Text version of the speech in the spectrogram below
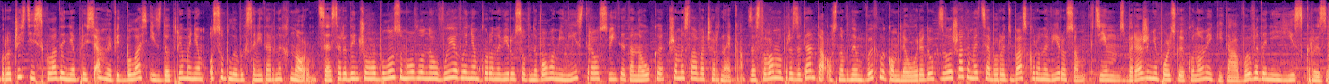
Урочистість складення присяги відбулась із дотриманням особливих санітарних норм. Це серед іншого було зумовлено виявленням коронавірусу в нового міністра освіти та науки Przemysława Чернека. За словами президента, основним викликом для уряду залишатиметься боротьба з коронавірусом, втім, збереження польської економіки та виведення її з кризи.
